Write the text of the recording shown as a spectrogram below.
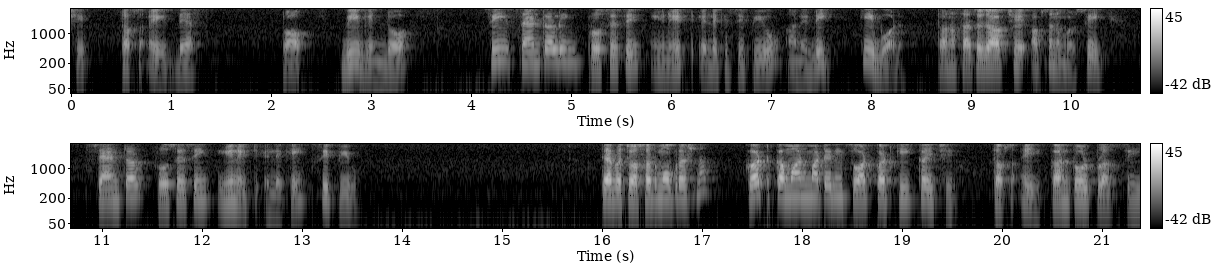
છે? તો option A desktop B window C central processing unit એટલે કે સીપીયુ અને ડી કીબોર્ડ તો આનો સાચો જવાબ છે option number C central processing unit એટલે કે સીપીયુ ત્યારબાદ ચોસઠમો પ્રશ્ન કટ કમાન્ડ માટેની શોર્ટકટ કી કઈ છે? તો A control plus C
